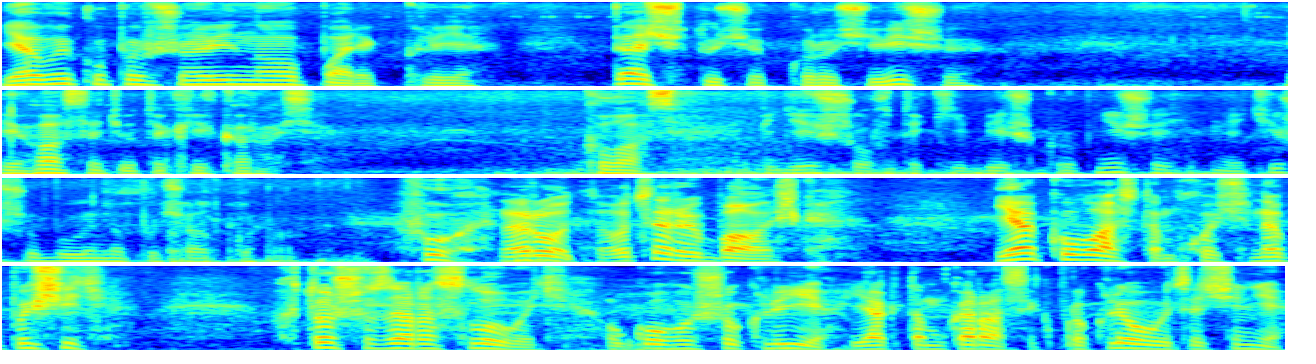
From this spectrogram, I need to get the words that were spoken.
я викупив, що він на опарик клює. 5 штучок, коротше, вішаю. І гасить отакий карась. Клас. Підійшов такий більш крупніший, не ті, що були на початку. Фух, народ, оце рибалочка. Як у вас там хоч, напишіть, хто що зараз ловить, у кого що клює, як там карасик прокльовується чи ні.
